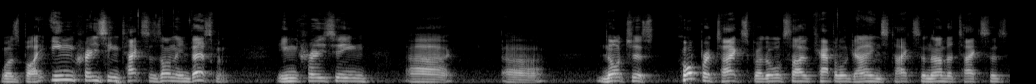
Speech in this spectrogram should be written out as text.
was by increasing taxes on investment increasing uh, uh, not just corporate tax, but also capital gains tax and other taxes,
